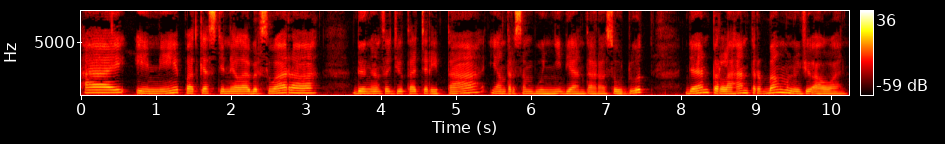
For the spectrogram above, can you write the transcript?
Hai, ini podcast Jendela Bersuara dengan sejuta cerita yang tersembunyi di antara sudut dan perlahan terbang menuju awan.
